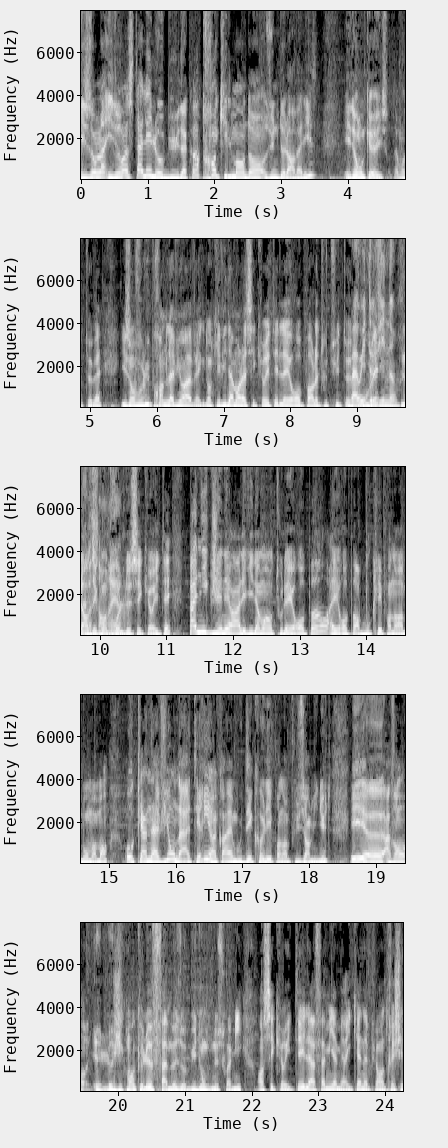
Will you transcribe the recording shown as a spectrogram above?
ils ont ils ont installé l'obus, d'accord, tranquillement dans une de leurs valises. Et donc, euh, ils sont tellement teubés, ils ont voulu prendre l'avion avec. Donc, évidemment, la sécurité de l'aéroport l'a tout de suite euh, Bah oui, trouvé devine. lors Ça des sent contrôles rien. de sécurité. Panique générale, évidemment, dans tout l'aéroport. Aéroport bouclé pendant un bon moment. Aucun avion n'a atterri hein, quand même ou décollé pendant plusieurs minutes. Et euh, avant, logiquement, que le fameux obus donc ne soit mis en sécurité. La famille américaine a pu rentrer chez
